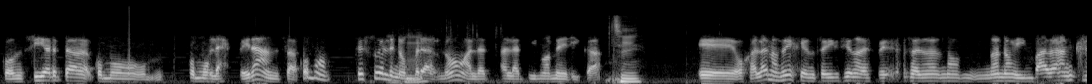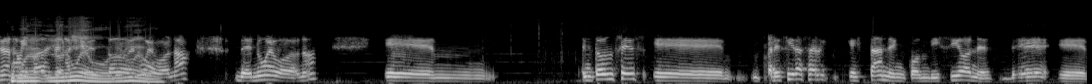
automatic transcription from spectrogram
con cierta, como, como la esperanza, como se suele nombrar, ¿no? A, la- a Latinoamérica. Sí. Eh, ojalá nos dejen seguir siendo la esperanza, no, no, no nos invadan, no nos lo- invadan, lo nuevo, de nuevo. nuevo, ¿no? De nuevo, ¿no? Eh, entonces, eh, pareciera ser que están en condiciones de eh,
